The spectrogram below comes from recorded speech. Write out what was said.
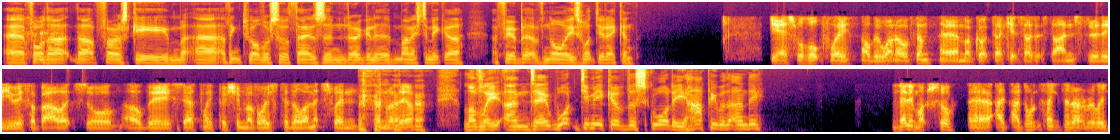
Uh, for that, that first game, uh, I think 12 or so thousand are going to manage to make a, a fair bit of noise. What do you reckon? Yes, well, hopefully I'll be one of them. Um, I've got tickets as it stands through the UEFA ballot, so I'll be certainly pushing my voice to the limits when, when we're there. Lovely. And uh, what do you make of the squad? Are you happy with it, Andy? Very much so. Uh, I, I, don't think there are really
